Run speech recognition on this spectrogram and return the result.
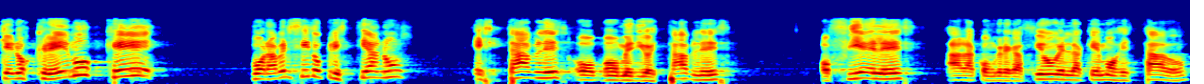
Que nos creemos que por haber sido cristianos estables o, o medio estables o fieles a la congregación en la que hemos estado,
